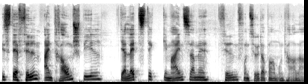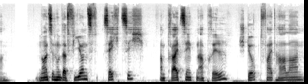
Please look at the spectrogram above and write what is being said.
ist der Film Ein Traumspiel der letzte gemeinsame Film von Söderbaum und Harlan. 1964, am 13. April, stirbt Veit Harlan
